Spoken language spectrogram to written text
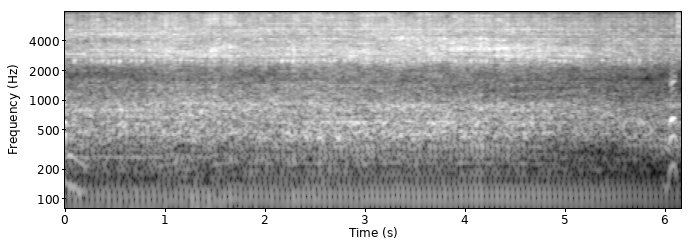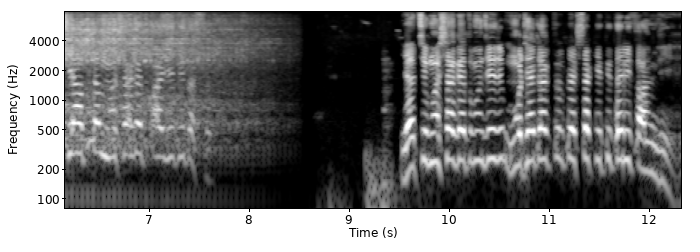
दम जशी आपल्याला मशागत पाहिजे ती तसं. याची मशागत म्हणजे मोठ्या ट्रॅक्टरपेक्षा कितीतरी चांगली आहे.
